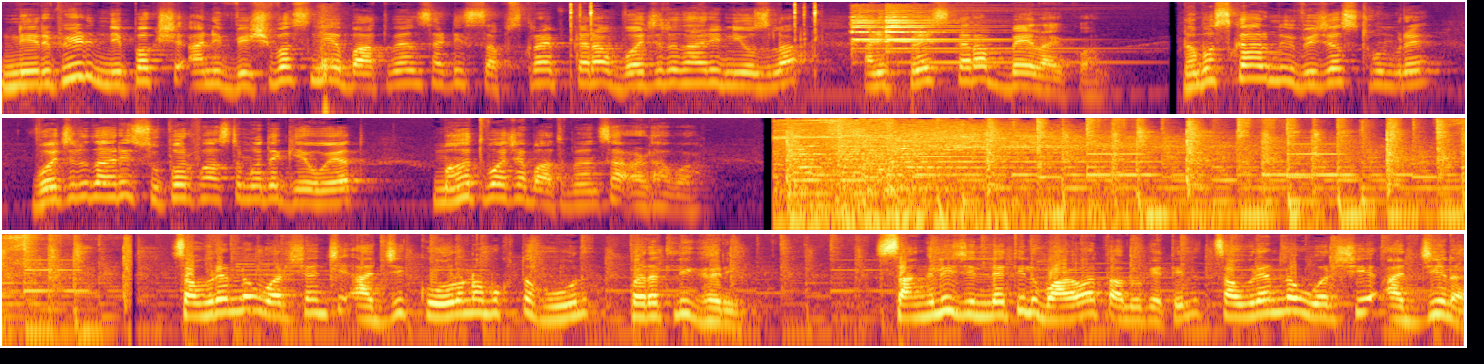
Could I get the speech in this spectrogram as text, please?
निर्भीड निपक्ष आणि विश्वसनीय बातम्यांसाठी सबस्क्राईब करा वज्रधारी न्यूजला आणि प्रेस करा बेल आयकॉन नमस्कार मी विजस ठोंबरे. वज्रधारी सुपरफास्टमध्ये घेऊयात महत्त्वाच्या बातम्यांचा आढावा. चौऱ्याण्णव वर्षांची आजी कोरोनामुक्त होऊन परतली घरी. सांगली जिल्ह्यातील वाळवा तालुक्यातील चौऱ्याण्णव वर्षीय आजीनं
